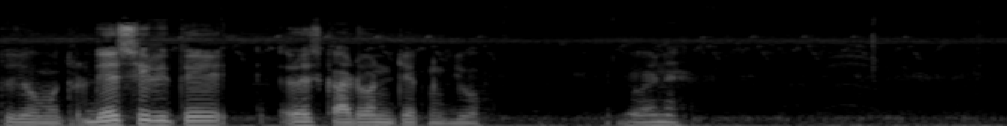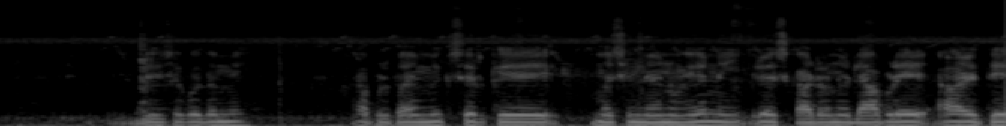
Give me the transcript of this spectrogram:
તો જો મિત્રો દેશી રીતે રસ કાઢવાની ટેકનિક જો જો એને જોઈ શકો તમે આપણી પાસે મિક્સર કે મશીન એનું છે નહીં રસ કાઢવાનું. એટલે આપણે આ રીતે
